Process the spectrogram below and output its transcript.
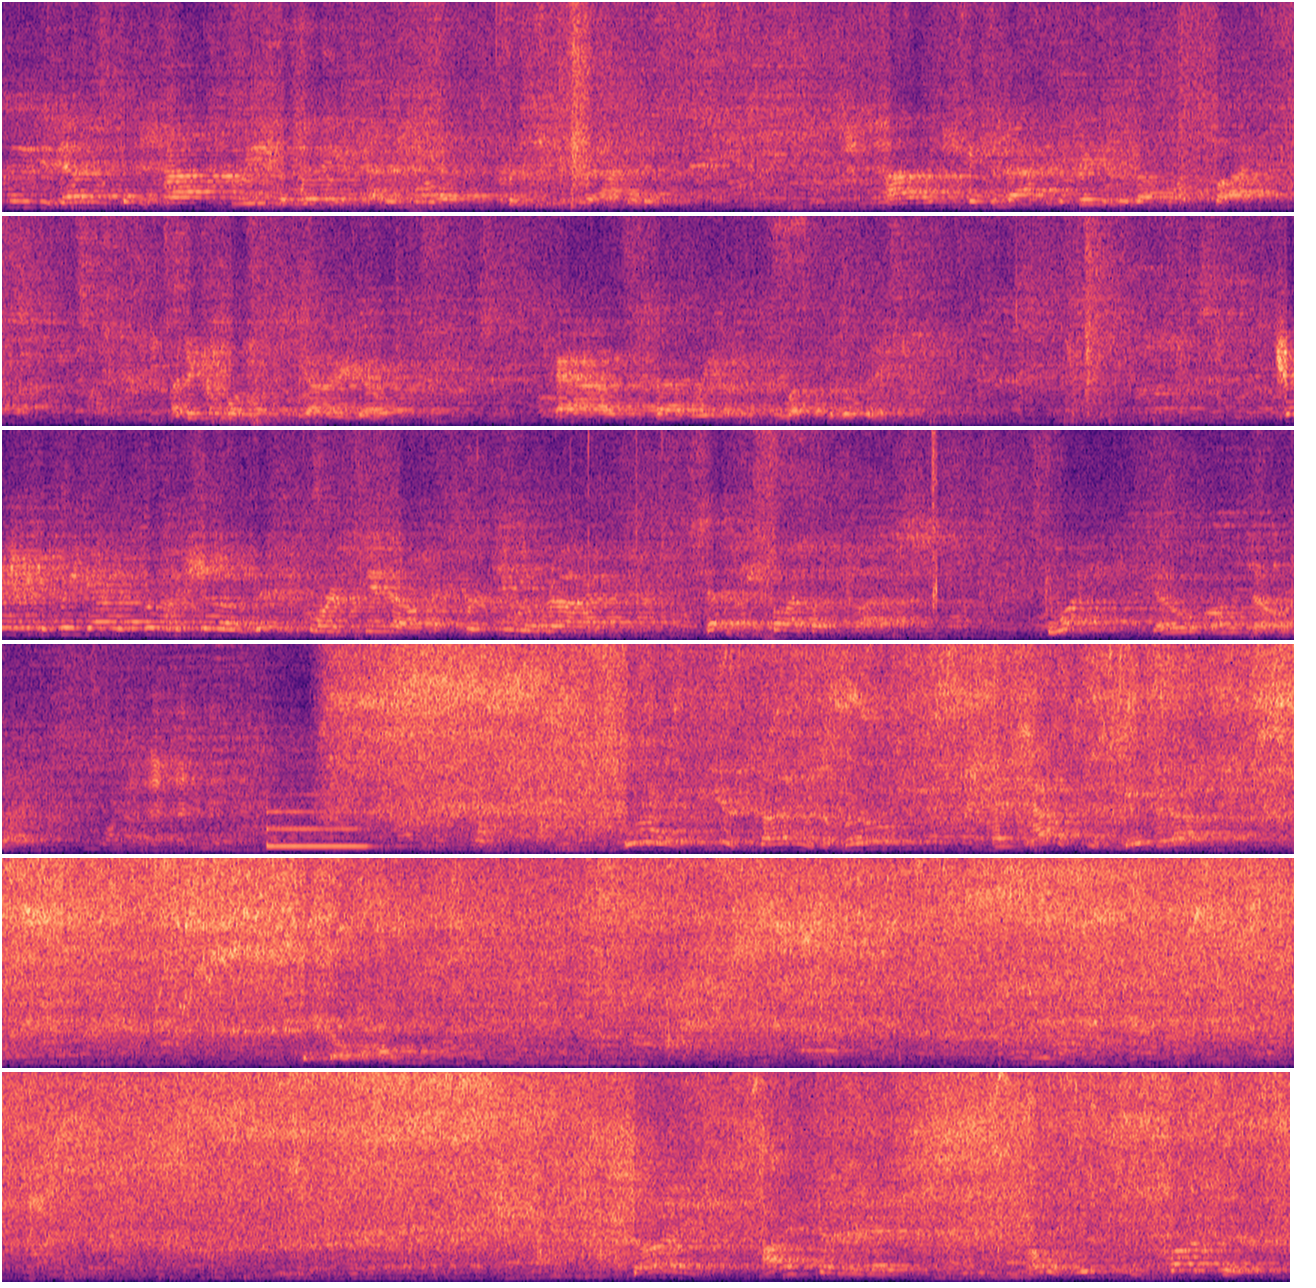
does to the top three of the podium. That is the uh. Uh, we can get the back of the grid to move up one spot. I think close. Yeah, there you go. As Fab Reno left the building. Tracy between guys put on the show. This, of course, is our expert two-wheel drive 75 button class. Dwight, go on the tone. Whoa, Peter Stein with the move, and Alex just gave it up. Good go, guys. Stein, eye-centering it, almost loses some spots there.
